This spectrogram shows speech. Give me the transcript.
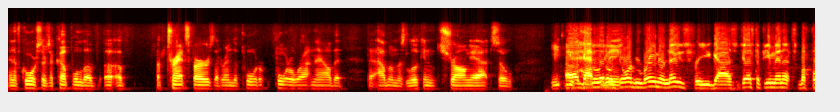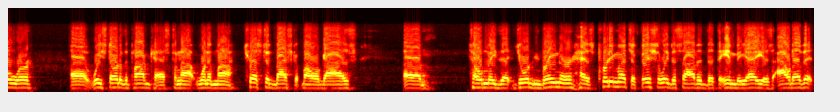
and of course there's a couple of of, of transfers that are in the portal, portal right now that the album is looking strong at. So you, you uh, got a little be... Jordan Bruner news for you guys. Just a few minutes before uh, we started the podcast tonight, one of my trusted basketball guys um, told me that Jordan Bruner has pretty much officially decided that the NBA is out of it.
